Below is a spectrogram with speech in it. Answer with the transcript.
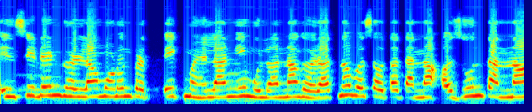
इन्सिडेंट घडला म्हणून प्रत्येक महिलांनी मुलांना घरात न बसवता त्यांना अजून त्यांना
